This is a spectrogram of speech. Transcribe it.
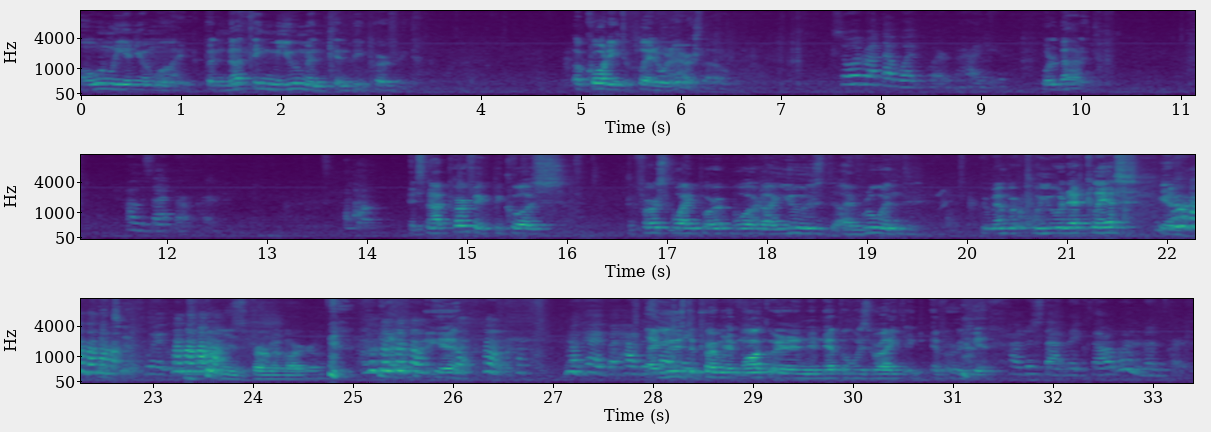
Only in your mind. But nothing human can be perfect. According to Plato and Aristotle. So, what about that whiteboard behind you? What about it? How is that not perfect? It's not perfect because the first whiteboard board I used, I ruined. Remember, were you in that class? Yeah, that's it. Wait, what? Use permanent marker. Yeah, okay, but how does that I used a make, permanent marker and it never was right ever again. how does that make that one unperfect?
